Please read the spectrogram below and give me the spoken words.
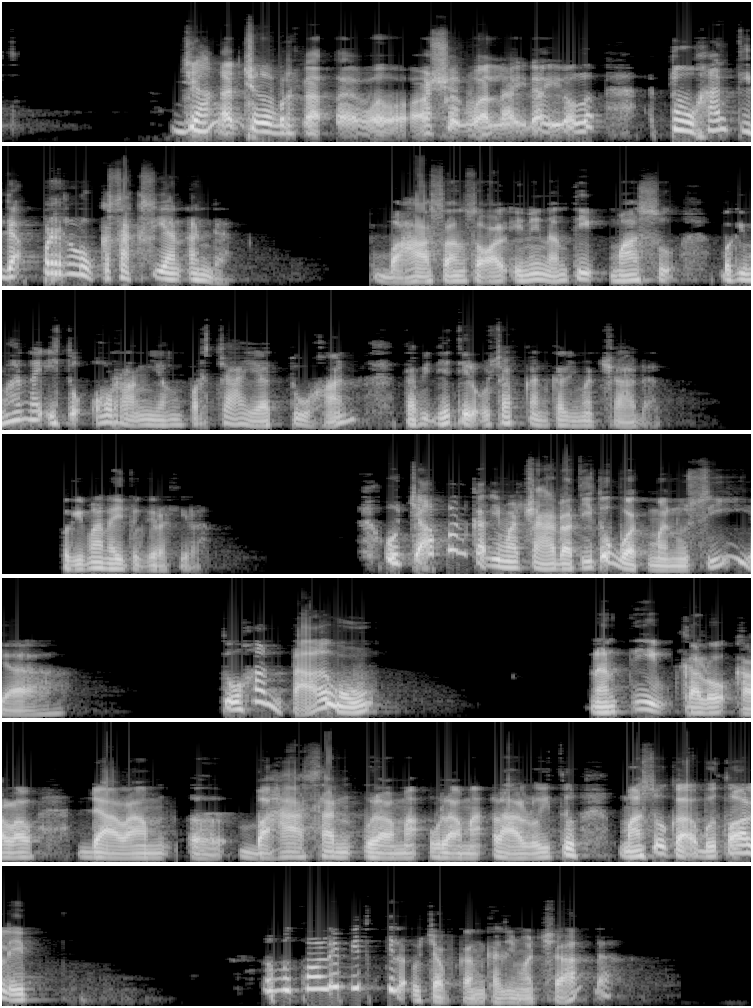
Jangan cuma berkata, asyhadu illallah. Tuhan tidak perlu kesaksian Anda. Bahasan soal ini nanti masuk. Bagaimana itu orang yang percaya Tuhan, tapi dia tidak ucapkan kalimat syahadat. Bagaimana itu kira-kira? Ucapan kalimat syahadat itu buat manusia. Tuhan tahu. Nanti kalau kalau dalam uh, bahasan ulama-ulama lalu itu masuk ke Abu Talib. Abu Talib itu tidak ucapkan kalimat syahadat.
